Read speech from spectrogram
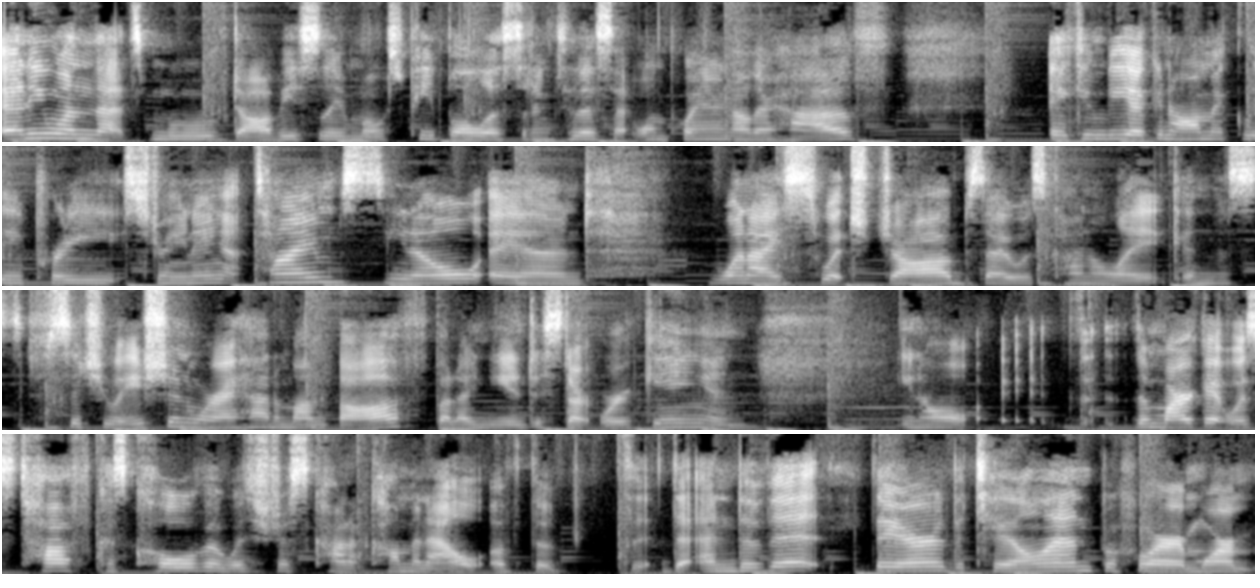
anyone that's moved, obviously, most people listening to this at one point or another have it can be economically pretty straining at times, you know, and when I switched jobs, I was kind of like in this situation where I had a month off, but I needed to start working and you know, the, the market was tough cuz COVID was just kind of coming out of the, the the end of it there, the tail end before more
